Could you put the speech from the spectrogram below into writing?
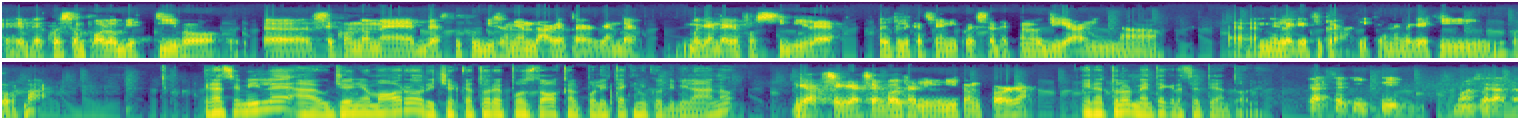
Ed è questo un po' l'obiettivo, secondo me, verso cui bisogna andare per rendere, rendere possibile l'applicazione di questa tecnologia in, uh, eh, nelle reti pratiche, nelle reti urbane. Grazie mille a Eugenio Moro, ricercatore postdoc al Politecnico di Milano. Grazie, grazie a voi per l'invito ancora. E naturalmente grazie a te Antonio. Grazie a tutti, buona serata.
